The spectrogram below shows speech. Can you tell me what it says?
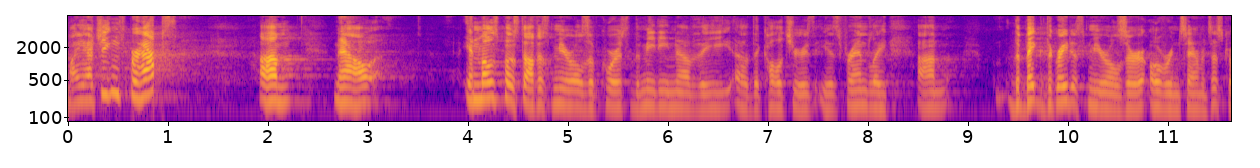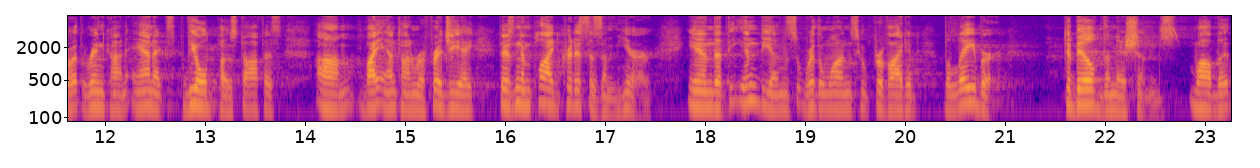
my etchings, perhaps? Um, now, in most post office murals, of course, the meeting of the, of the cultures is friendly. Um, the, big, the, greatest murals are over in San Francisco at the Rincon Annex, the old post office, um, by Anton Refregier. There's an implied criticism here in that the Indians were the ones who provided the labor to build the missions while the,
